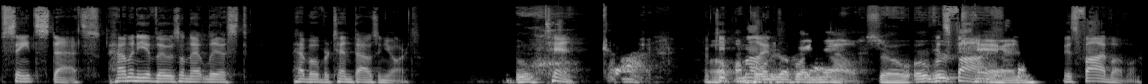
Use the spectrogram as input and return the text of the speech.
Saints stats. How many of those on that list have over ten thousand yards? Ten. God. Now, Oh, keep I'm in pulling mind, it up right now. So over It's five. 10. it's five of them.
